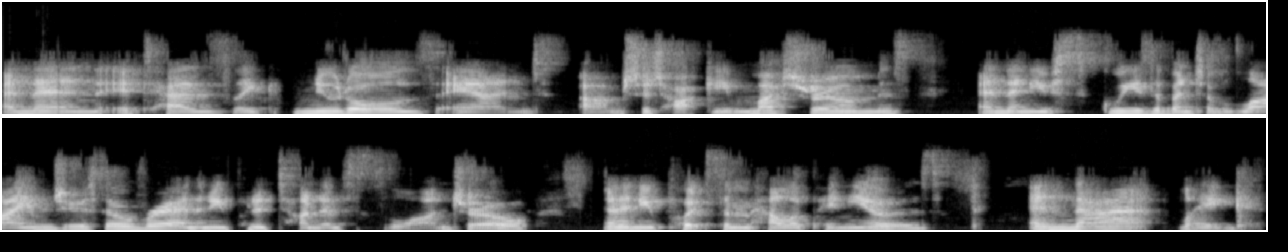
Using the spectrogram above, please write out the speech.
and then it has like noodles and um, shiitake mushrooms, and then you squeeze a bunch of lime juice over it, and then you put a ton of cilantro, and then you put some jalapenos, and that like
